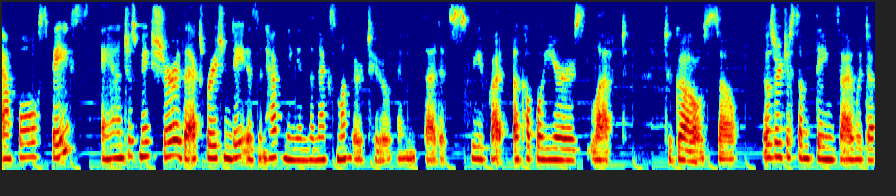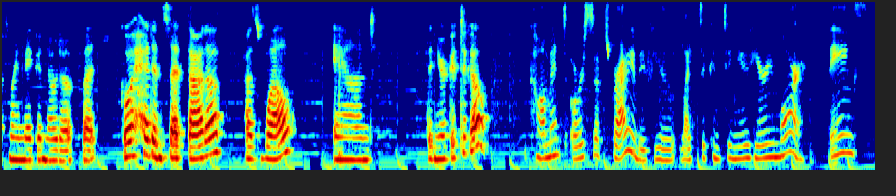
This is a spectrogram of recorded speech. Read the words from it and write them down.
ample space and just make sure the expiration date isn't happening in the next month or two and that it's we've got a couple years left to go. So those are just some things I would definitely make a note of. But go ahead and set that up as well, and then you're good to go. Comment or subscribe if you like to continue hearing more. Thanks.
